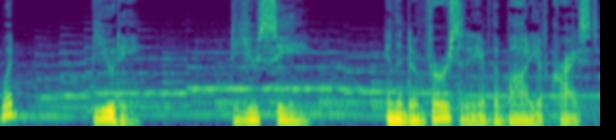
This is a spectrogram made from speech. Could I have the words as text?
What beauty do you see in the diversity of the body of Christ?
